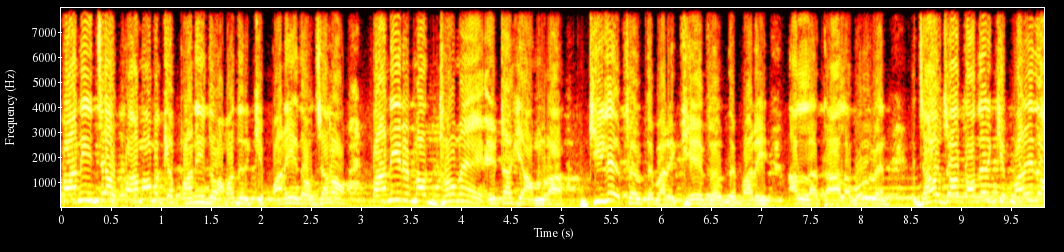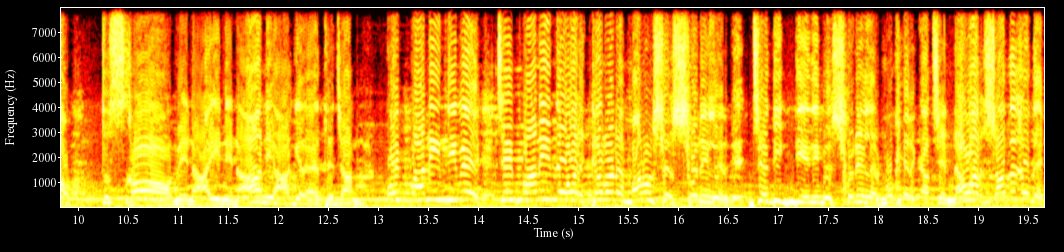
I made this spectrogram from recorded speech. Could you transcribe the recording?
পানি চাও আমাকে পানি দাও, আমাদেরকে পানি দাও। পানির মাধ্যমে এটাকে আমরা গিলে ফেলতে পারি, খেয়ে ফেলতে পারি। আল্লাহ বলবেন, যাও যাও, তাদেরকে পানি দাও। আইনিন আনি, আগের যান। ওই পানি দিবে যে পানি দেওয়ার কারণে মানুষের শরীরের যে দিক দিয়ে দিবে, শরীরের মুখের কাছে নেওয়ার সাথে সাথে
